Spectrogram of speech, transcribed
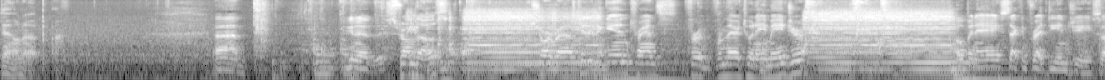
down up. Um, you're gonna strum those. Short rest, hit it again, transfer from there to an A major. Open A, second fret D and G. So,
